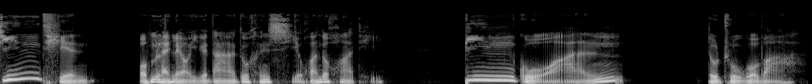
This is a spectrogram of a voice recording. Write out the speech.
今天我们来聊一个大家都很喜欢的话题——宾馆，都住过吧？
